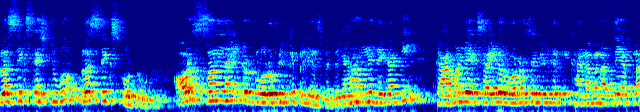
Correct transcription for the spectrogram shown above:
Plus six H two O, plus six O two, और सनलाइट और क्लोरोफिल के प्रेजेंस में। तो यहाँ हमने देखा कि कार्बन डाइऑक्साइड और वाटर से मिलकर के खाना बनाते हैं अपना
